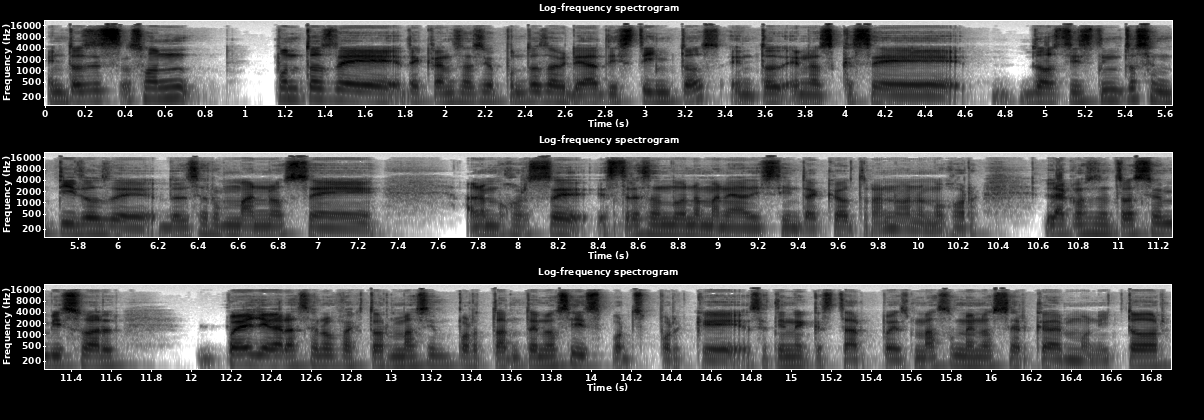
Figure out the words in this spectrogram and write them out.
entonces son puntos de, cansancio, puntos de habilidad distintos, en, los que se, los distintos sentidos del ser humano se, a lo mejor se estresan de una manera distinta que otra, ¿no? A lo mejor la concentración visual puede llegar a ser un factor más importante en los esports porque se tiene que estar pues más o menos cerca del monitor.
